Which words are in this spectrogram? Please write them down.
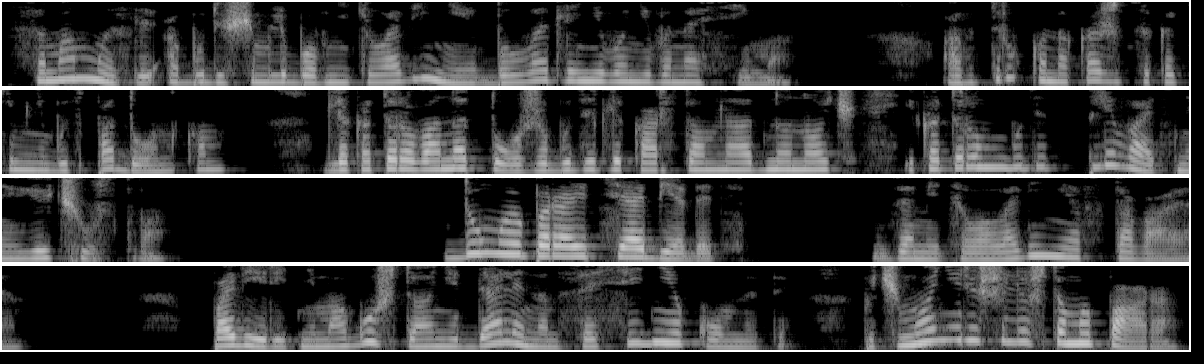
Сама мысль о будущем любовнике Лавинии была для него невыносима. А вдруг он окажется каким-нибудь подонком, для которого она тоже будет лекарством на одну ночь и которому будет плевать на ее чувства? «Думаю, пора идти обедать», — заметила Лавиния, вставая. Поверить не могу, что они дали нам соседние комнаты. Почему они решили, что мы пара?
